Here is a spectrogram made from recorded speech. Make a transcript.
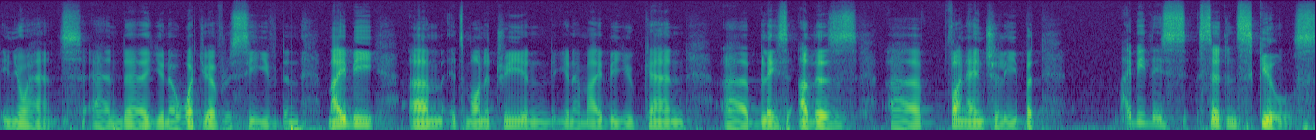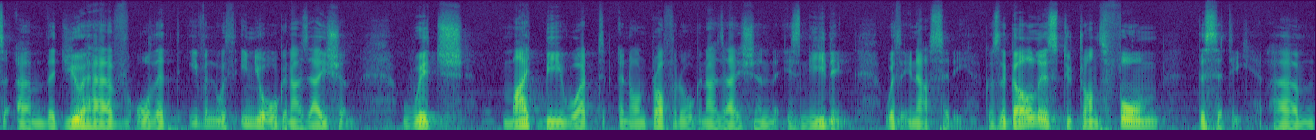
in your hands and uh, you know what you have received and maybe um, it's monetary and you know maybe you can uh, bless others financially but maybe there's certain skills um, that you have or that even within your organization which might be what a non-profit organization is needing within our city because the goal is to transform the city um,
